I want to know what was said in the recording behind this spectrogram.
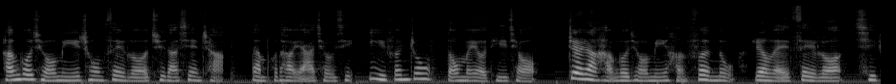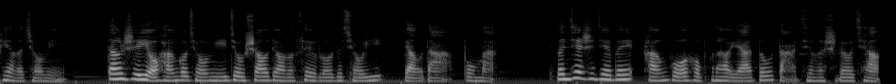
韩国球迷冲 C 罗去到现场，但葡萄牙球星一分钟都没有踢球。这让韩国球迷很愤怒，认为 C 罗欺骗了球迷。当时有韩国球迷就烧掉了 C 罗的球衣，表达不满。本届世界杯，韩国和葡萄牙都打进了十六强，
